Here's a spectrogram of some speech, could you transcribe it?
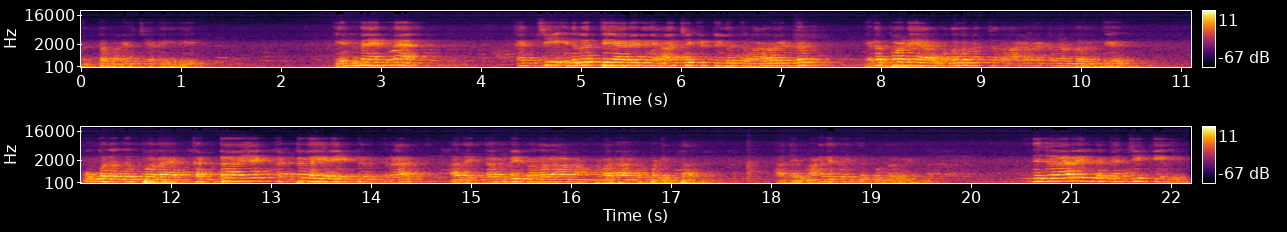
மெத்த மகிழ்ச்சி அடைகிறேன். என்ன என்ன? கட்சி இருபத்தி ஆறிலே ஆட்சி கட்டிலுக்கு வர வேண்டும். எடப்பாடியார் முதலமைச்சர் ஆக வேண்டும் என்பதற்கு உங்களுக்கு பல கட்டாய கட்டளைகளை இட்டிருக்கிறார். அதை தம்பி பலராமன் அழகாக படித்தார். அதை மனதில் வைத்துக் கொள்ள வேண்டும். இதுகார இந்த கட்சிக்கு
